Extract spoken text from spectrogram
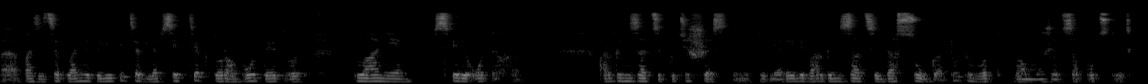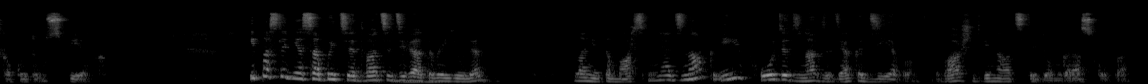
э, позиция планеты Юпитер для всех тех, кто работает вот в плане в сфере отдыха организации путешествий, например, или в организации досуга. Тут вот вам может сопутствовать какой-то успех. И последнее событие 29 июля. Планета Марс меняет знак и входит в знак зодиака Дева, ваш 12 дом гороскопа.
